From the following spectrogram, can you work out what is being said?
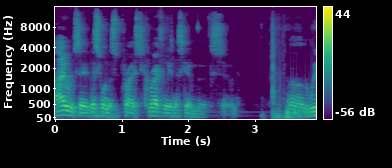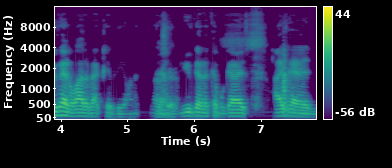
I would say this one is priced correctly and it's going to move soon. Um, We've had a lot of activity on it. Uh, sure. You've got a couple guys. I've had,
